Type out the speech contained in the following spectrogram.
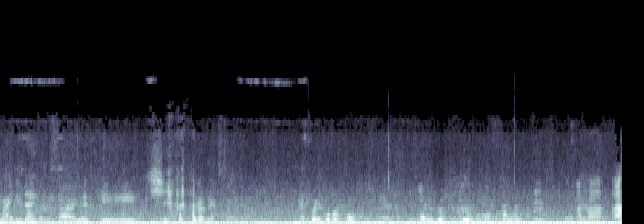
Might need The, one on the side. the cage. Get up next time. Yeah, better go with folks. uh-huh.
